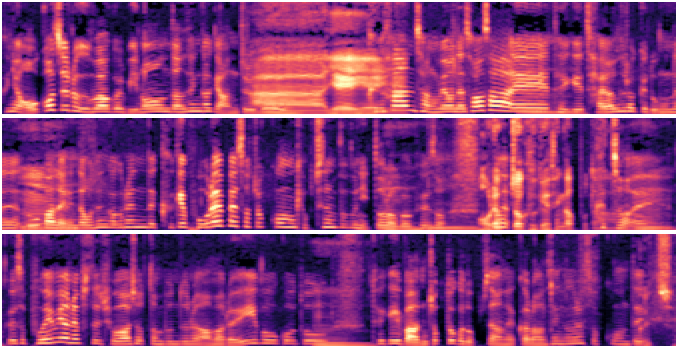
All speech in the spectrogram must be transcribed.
그냥 어거지로 음악을 밀어넣는다는 생각이 안 들고 아, 예, 예. 그한 장면의 서사에 음. 되게 자연스럽게 녹는 음. 녹아내린다고 생각을 했는데 그게 보랩에서 조금 겹치는 부분이 있더라고요. 음. 그래서 음. 어렵죠, 그게 생각보다. 그쵸. 예. 음. 그래서 보헤미안 랩소디를 좋아하셨던 분들은 아마 레이 보고도 음. 되게 만족도가 높지 않을까라는 생각을 했었고 근데 그렇죠.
